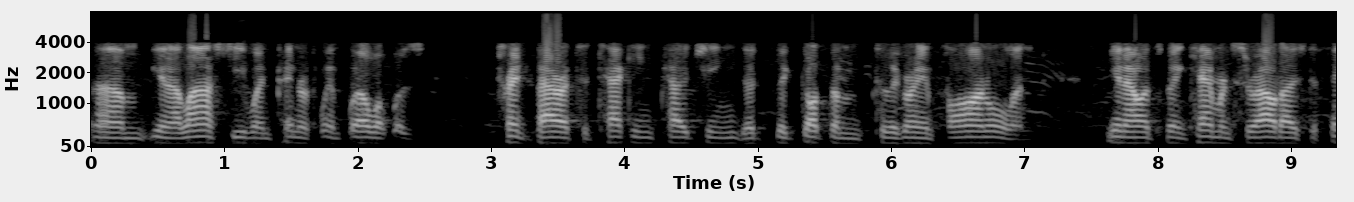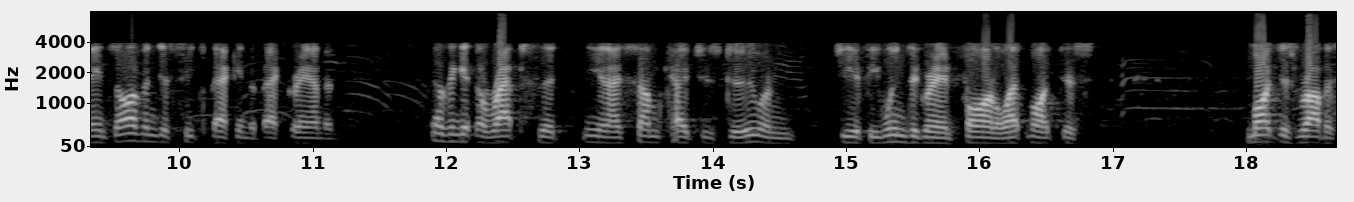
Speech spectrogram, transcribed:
Um, you know, last year when Penrith went well, it was Trent Barrett's attacking coaching that, that got them to the grand final, and you know it's been Cameron Ciraldo's defence. Ivan just sits back in the background and doesn't get the raps that you know some coaches do. And gee, if he wins a grand final, that might just might just rubber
